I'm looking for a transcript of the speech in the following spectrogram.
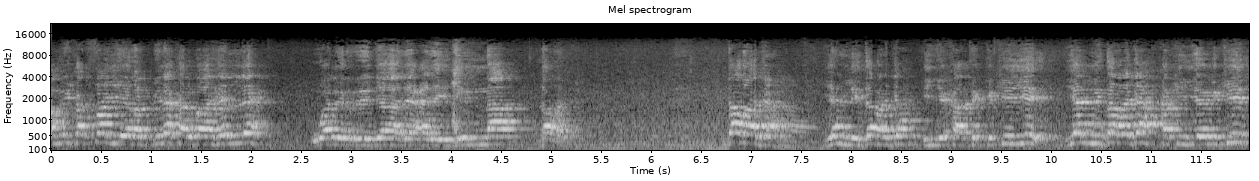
أمريكا في ربي لك الباهل وللرجال عليهن درجة. درجة. يلي درجة هي كاتككي يلي درجة ككي يمكي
